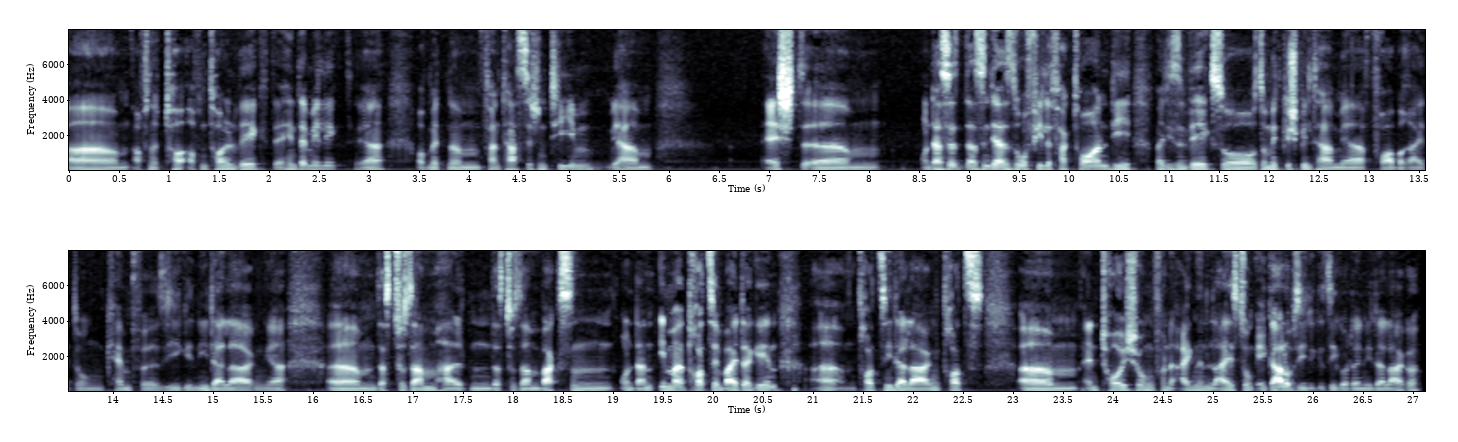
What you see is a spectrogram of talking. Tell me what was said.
ähm, auf, eine to auf einen tollen Weg, der hinter mir liegt, ja? auch mit einem fantastischen Team. Wir haben echt, ähm, und das, das sind ja so viele Faktoren, die bei diesem Weg so, so mitgespielt haben, ja, Vorbereitungen, Kämpfe, Siege, Niederlagen, ja, ähm, das Zusammenhalten, das Zusammenwachsen und dann immer trotzdem weitergehen, ähm, trotz Niederlagen, trotz ähm, Enttäuschung von der eigenen Leistung, egal ob Sieg, Sieg oder Niederlage,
